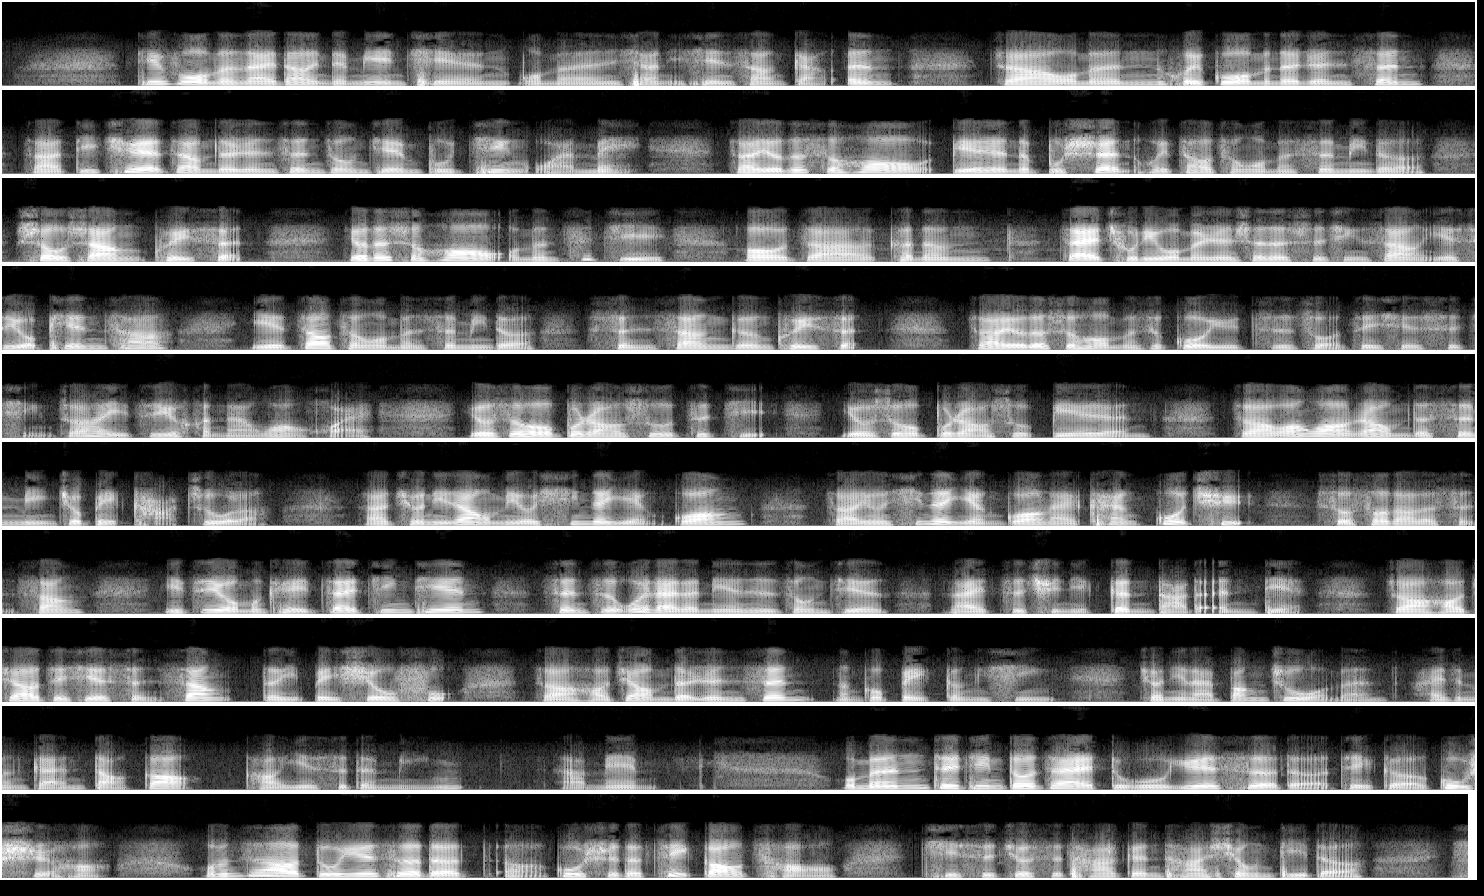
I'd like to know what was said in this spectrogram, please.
天父，我们来到你的面前，我们向你献上感恩。主要我们回顾我们的人生，啊，的确在我们的人生中间不尽完美。主要，有的时候别人的不慎会造成我们生命的受伤亏损；有的时候我们自己哦，在可能在处理我们人生的事情上也是有偏差，也造成我们生命的损伤跟亏损。主要有的时候我们是过于执着这些事情，主要以至于很难忘怀。有时候不饶恕自己，有时候不饶恕别人，主要往往让我们的生命就被卡住了。啊，求你让我们有新的眼光。是吧？用新的眼光来看过去所受到的损伤，以至于我们可以在今天甚至未来的年日中间来支取你更大的恩典。主要好叫这些损伤得以被修复，主要好叫我们的人生能够被更新。求你来帮助我们，孩子们敢祷告，靠耶稣的名，阿门。我们最近都在读约瑟的这个故事哈。我们知道读约瑟的呃故事的最高潮。其实就是他跟他兄弟的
